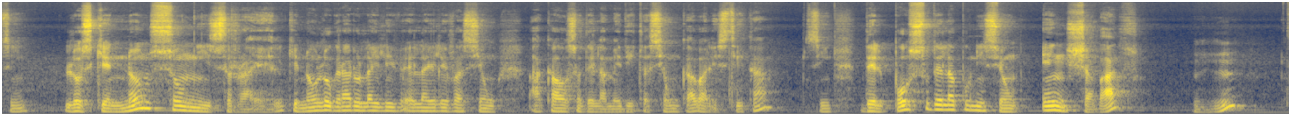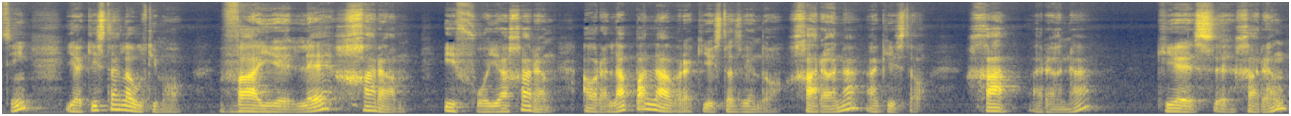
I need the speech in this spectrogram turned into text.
¿sí? los que no son Israel, que no lograron la, la elevación a causa de la meditación cabalística, ¿sí? del pozo de la punición en Shabbat, ¿Sí? Y aquí está la última. Vaile Haram. Y fue a Haram. Ahora, la palabra que estás viendo, jarana, aquí está, jarana, que es eh, jarán,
